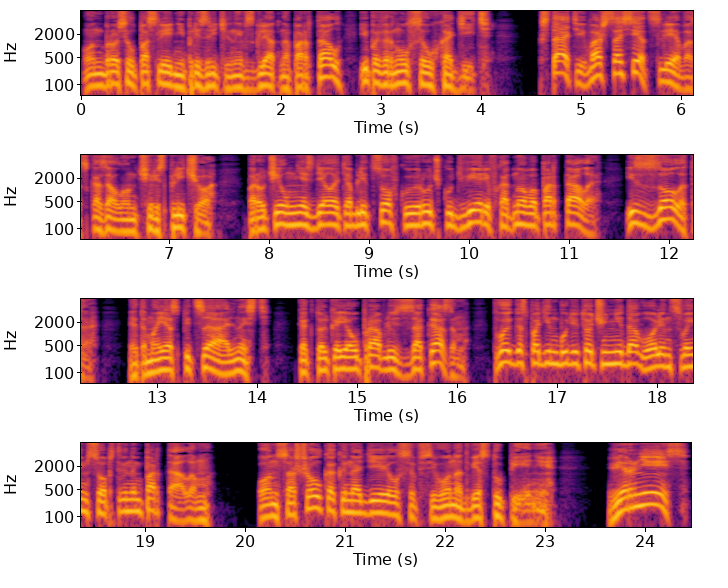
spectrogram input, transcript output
Он бросил последний презрительный взгляд на портал и повернулся уходить. «Кстати, ваш сосед слева», — сказал он через плечо, Поручил мне сделать облицовку и ручку двери входного портала. Из золота. Это моя специальность. Как только я управлюсь с заказом, твой господин будет очень недоволен своим собственным порталом». Он сошел, как и надеялся, всего на две ступени. «Вернись!»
